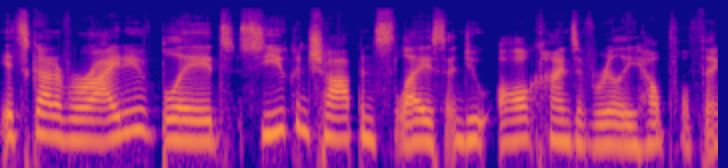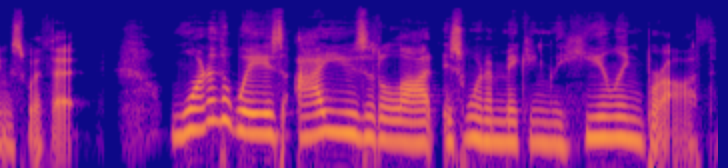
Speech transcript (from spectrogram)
It's got a variety of blades, so you can chop and slice and do all kinds of really helpful things with it. One of the ways I use it a lot is when I'm making the healing broth.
